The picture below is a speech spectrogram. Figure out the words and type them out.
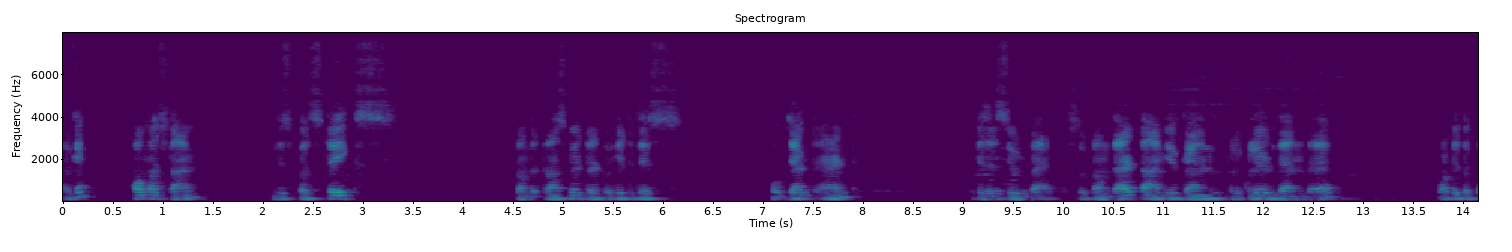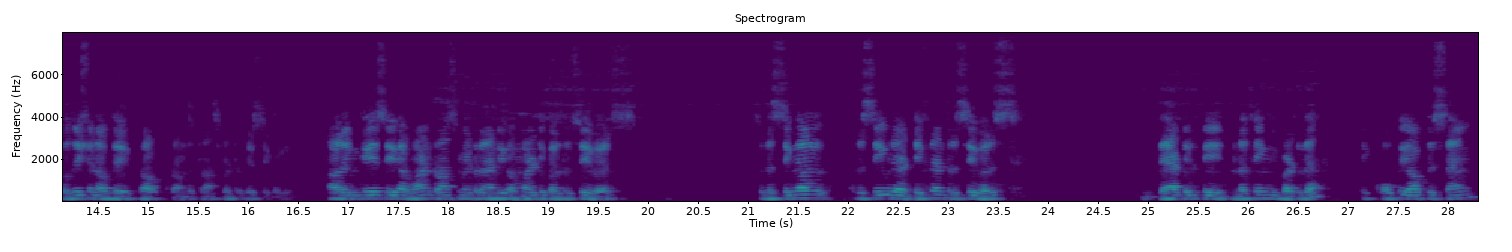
okay how much time this pulse takes from the transmitter to hit this object and it is received back. So from that time you can calculate then the what is the position of the aircraft from the transmitter basically. Or in case you have one transmitter and you have multiple receivers, so the signal received at different receivers that will be nothing but the a copy of the same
